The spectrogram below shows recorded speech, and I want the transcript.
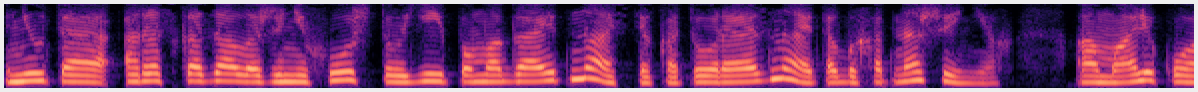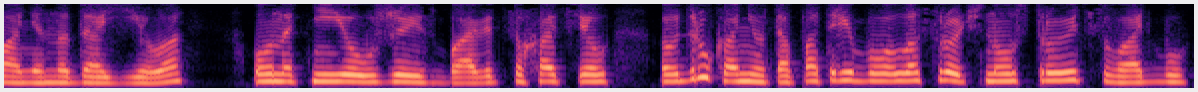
Нюта рассказала жениху, что ей помогает Настя, которая знает об их отношениях, а Малику Аня надоела, он от нее уже избавиться хотел. Вдруг Анюта потребовала срочно устроить свадьбу,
